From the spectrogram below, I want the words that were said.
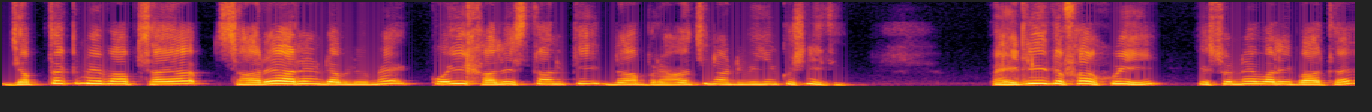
जब तक मैं वापस आया, सारे आर एन डब्ल्यू में कोई खालिस्तान की ना ब्रांच, ना डिवीज़न कुछ नहीं थी। पहली दफ़ा हुई, ये सुनने वाली बात है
